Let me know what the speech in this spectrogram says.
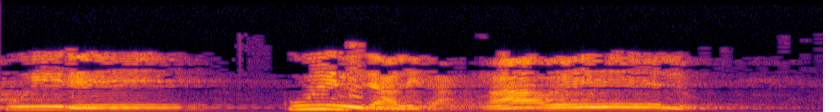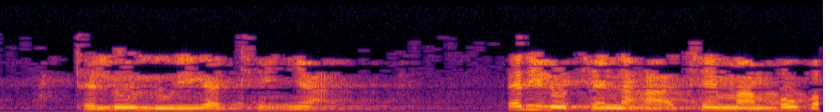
ကွေးတယ်ကွေးနေတာလေးကငါပဲလို့ဒီလိုလူတွေကထင်ကြအဲ့ဒီလိုထင်တာဟာအထင်မှမဟုတ်ပါ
